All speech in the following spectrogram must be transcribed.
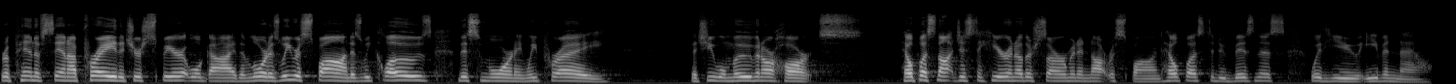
repent of sin, I pray that your Spirit will guide them. Lord, as we respond, as we close this morning, we pray that you will move in our hearts. Help us not just to hear another sermon and not respond. Help us to do business with you even now.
